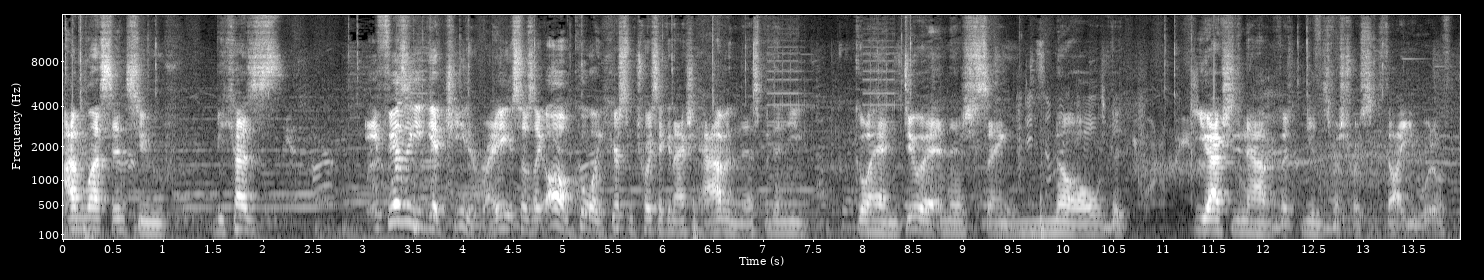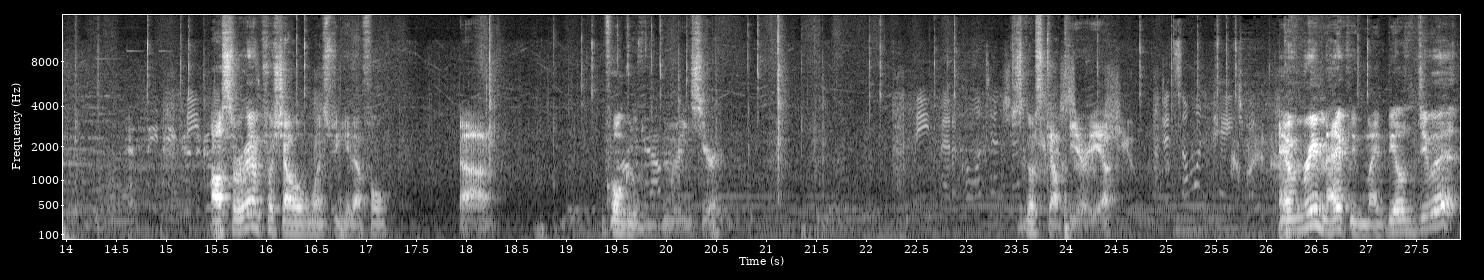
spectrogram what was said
I'm less into because it feels like you get cheated, right? So it's like, oh, cool, like here's some choice I can actually have in this, but then you go ahead and do it, and then it's just saying no, that you actually didn't have but you as much choice as you thought you would have. Also, we're gonna push out once we get a full, uh, full group of Marines here. Just go scout the area. And Marine Medic, we might be able to do it.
